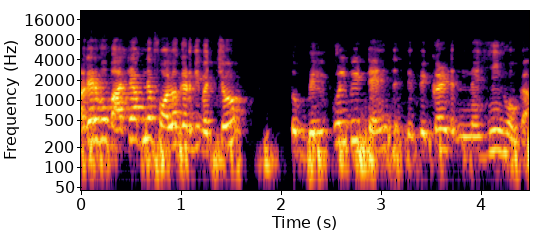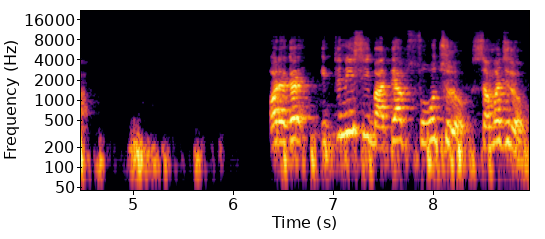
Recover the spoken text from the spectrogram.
अगर वो बातें आपने फॉलो कर दी बच्चों तो बिल्कुल भी टेंथ डिफ़िकल्ट नहीं होगा। और अगर इतनी सी बातें आप सोच लो, समझ लो,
